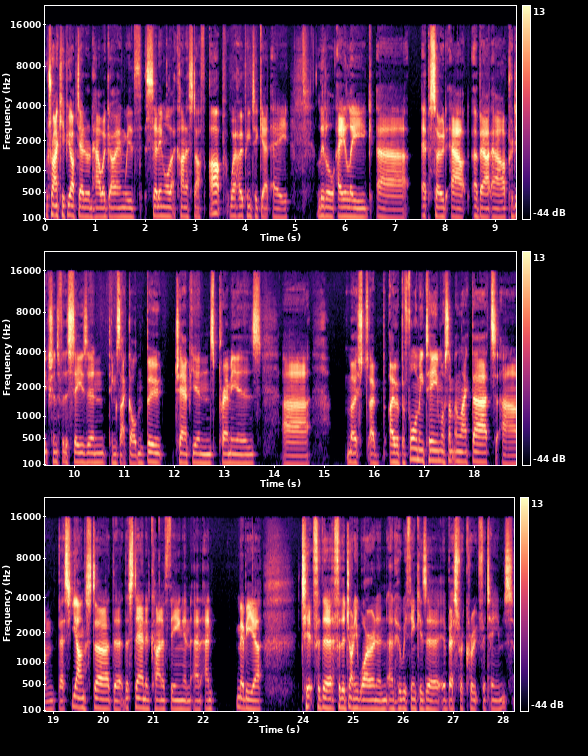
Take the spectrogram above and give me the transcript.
we'll try and keep you updated on how we're going with setting all that kind of stuff up. We're hoping to get a little A League uh, episode out about our predictions for the season, things like Golden Boot, champions, premiers, uh, most overperforming team or something like that, um, best youngster, the the standard kind of thing, and and and maybe a tip for the for the Johnny Warren and, and who we think is a, a best recruit for teams.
